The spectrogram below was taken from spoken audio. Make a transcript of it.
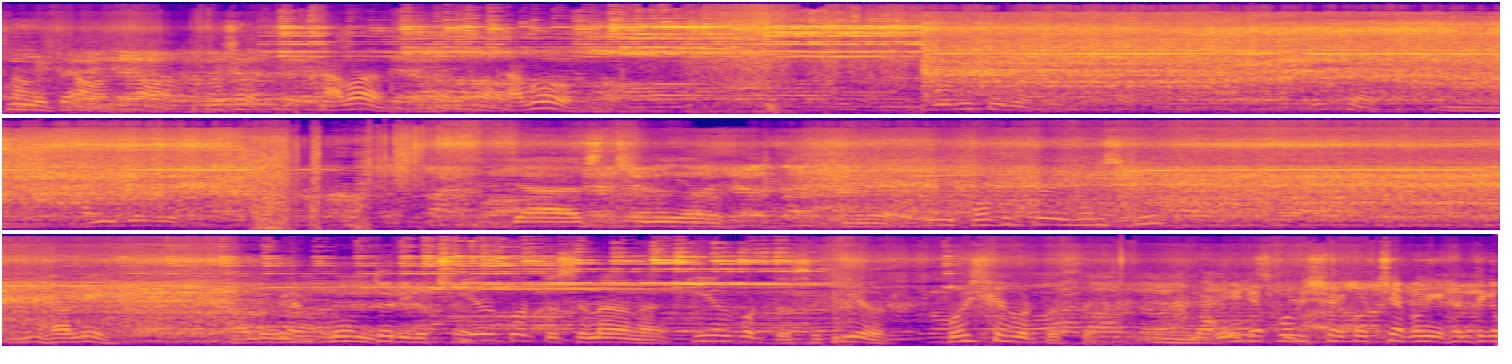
কি এটা খাবার খাব জাস্ট এই পবিত্র ইংলিশ কি হলি। মোম তৈরি করছে কিওর করতেছে? না না কিওর করতেছে কিওর। পরিষ্কার করতেছে। না এটা পরিষ্কার করছে এবং এখান থেকে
